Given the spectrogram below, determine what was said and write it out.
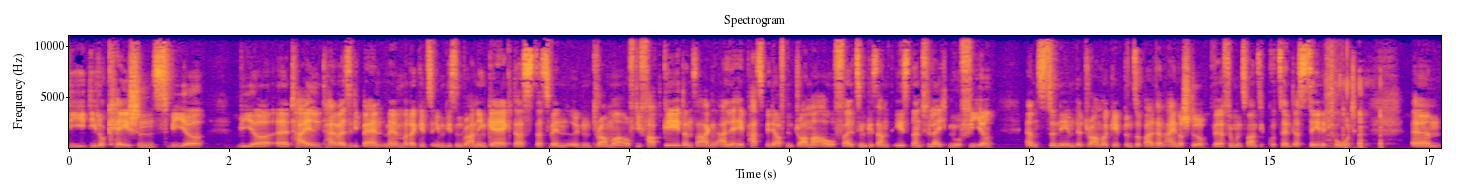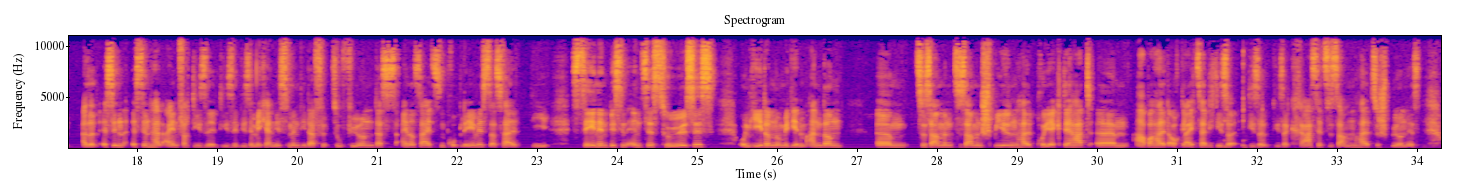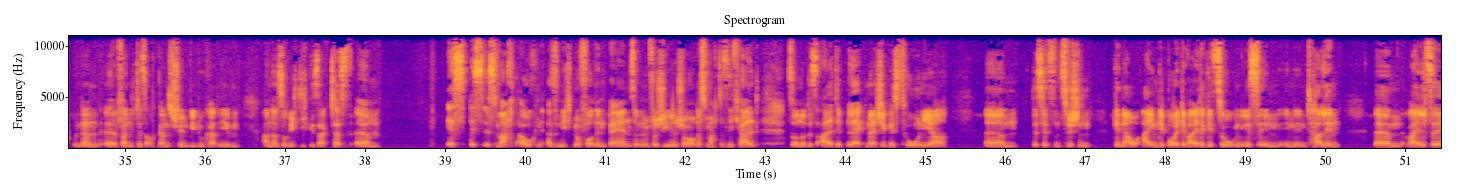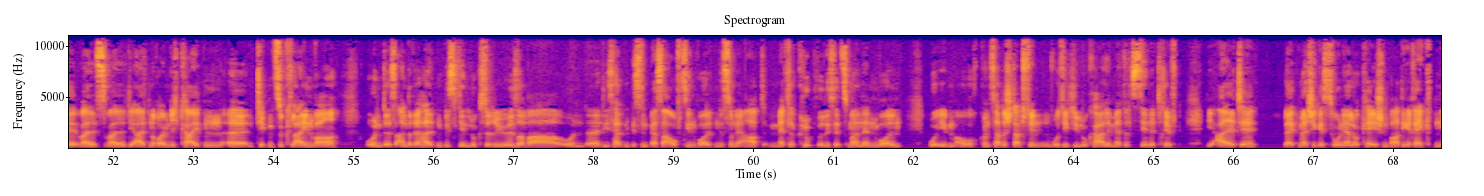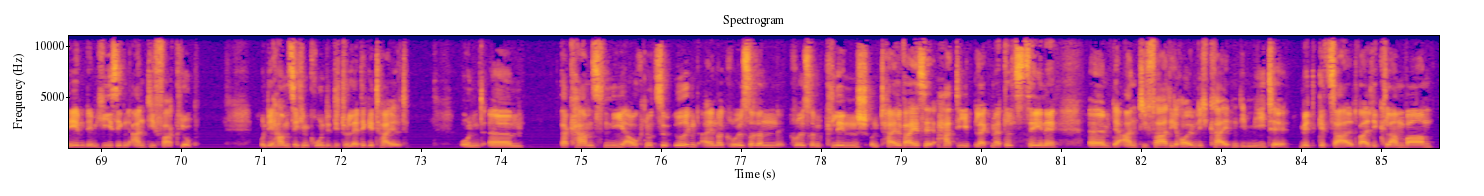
die, die Locations, wir, wir äh, teilen teilweise die Bandmember, da gibt's eben diesen Running Gag, dass, dass wenn irgendein Drummer auf die Fahrt geht, dann sagen alle, hey, pass bitte auf den Drummer auf, weil es in Gesamtestland vielleicht nur vier ernstzunehmende Drummer gibt und sobald dann einer stirbt, wäre 25% der Szene tot. ähm, also es sind, es sind halt einfach diese, diese, diese Mechanismen, die dazu führen, dass es einerseits ein Problem ist, dass halt die Szene ein bisschen incestuös ist und jeder nur mit jedem anderen ähm, zusammen zusammenspielt und halt Projekte hat, ähm, aber halt auch gleichzeitig dieser, dieser, dieser krasse Zusammenhalt zu spüren ist. Und dann äh, fand ich das auch ganz schön, wie du gerade eben, Anna, so richtig gesagt hast, ähm, es, es, es macht auch, also nicht nur vor den Bands und in verschiedenen Genres macht es nicht halt, sondern das alte Black Magic Estonia, ähm, das jetzt inzwischen genau ein Gebäude weitergezogen ist in, in, in Tallinn, ähm, weil sie, weil's, weil die alten Räumlichkeiten äh, ein Ticken zu klein war und das andere halt ein bisschen luxuriöser war und äh, die es halt ein bisschen besser aufziehen wollten. Das ist so eine Art Metal Club, würde ich es jetzt mal nennen wollen, wo eben auch Konzerte stattfinden, wo sich die lokale Metal-Szene trifft. Die alte Black Magic Estonia Location war direkt neben dem hiesigen Antifa-Club und die haben sich im Grunde die Toilette geteilt. Und ähm, da kam es nie auch nur zu irgendeiner größeren, größeren Clinch. Und teilweise hat die Black Metal Szene ähm, der Antifa die Räumlichkeiten, die Miete mitgezahlt, weil die klamm waren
